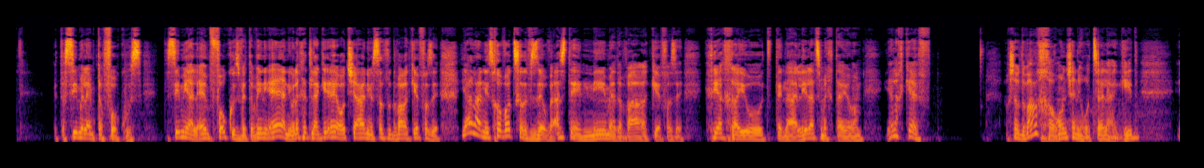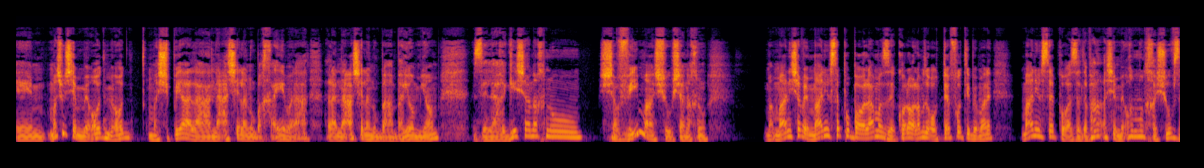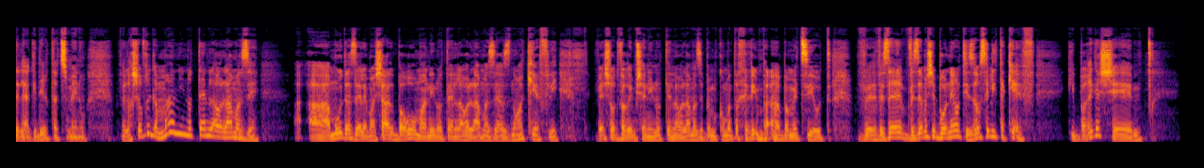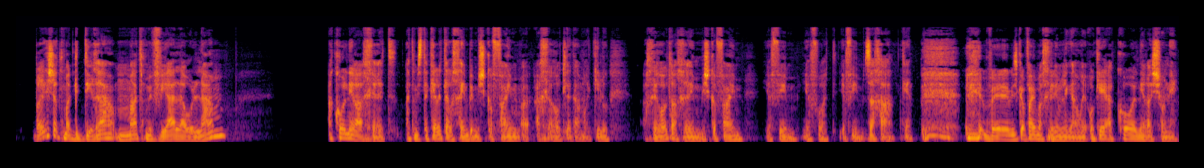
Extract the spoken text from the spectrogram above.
ותשימי עליהם את הפוקוס, תשימי עליהם פוקוס ותביני, אה, אני הולכת להגיע עוד שעה, אני עושה את הדבר הכיף הזה. יאללה, אני אסחוב עוד קצת וזהו, ואז תהני מהדבר הכיף הזה. קחי אחריות, תנהלי לעצמך את היום, יהיה לך כיף. עכשיו, דבר אחרון שאני רוצה להגיד, אמ, משהו שמאוד מאוד משפיע על ההנאה שלנו בחיים, על ההנאה שלנו ביום יום, זה להרגיש שאנחנו שווים משהו, שאנחנו... מה, מה אני שווה? מה אני עושה פה בעולם הזה? כל העולם הזה עוטף אותי במלא... מה אני עושה פה? אז הדבר שמאוד מאוד חשוב זה להגדיר את עצמנו, ולחשוב רגע, מה אני נותן לעולם הזה? העמוד הזה למשל, ברור מה אני נותן לעולם הזה, אז נורא כיף לי. ויש עוד דברים שאני נותן לעולם הזה במקומות אחרים במציאות, וזה, וזה מה שבונה אותי, זה עושה לי את הכיף. כי ברגע ש... ברגע שאת מגדירה מה את מביאה לעולם, הכל נראה אחרת. את מסתכלת על החיים במשקפיים אחרות לגמרי, כאילו, אחרות או אחרים, משקפיים יפים, יפות, יפים, זכר, כן. במשקפיים אחרים לגמרי, אוקיי? הכל נראה שונה.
